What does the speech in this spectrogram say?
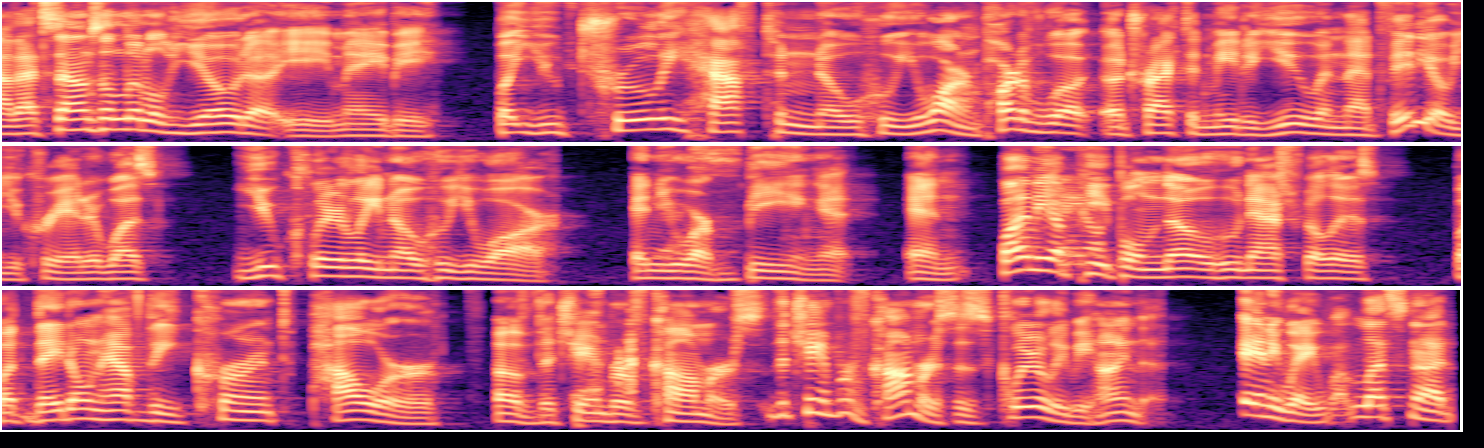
Now, that sounds a little Yoda y, maybe, but you truly have to know who you are. And part of what attracted me to you in that video you created was you clearly know who you are and you are being it. And plenty of people know who Nashville is, but they don't have the current power of the Chamber of Commerce. The Chamber of Commerce is clearly behind it. Anyway, let's not.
